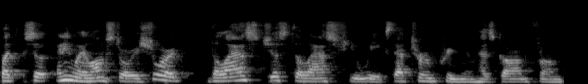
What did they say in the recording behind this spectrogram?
But so anyway, long story short, the last just the last few weeks, that term premium has gone from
